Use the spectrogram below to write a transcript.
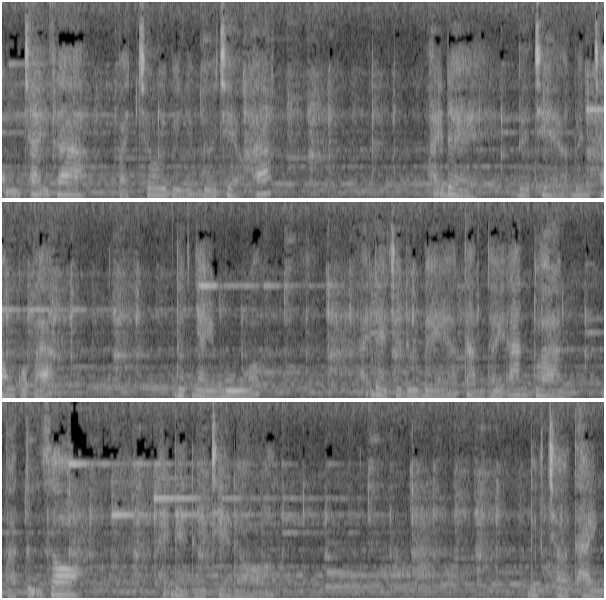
cũng chạy ra và chơi với những đứa trẻ khác. Hãy để đứa trẻ bên trong của bạn được nhảy múa. Hãy để cho đứa bé cảm thấy an toàn và tự do hãy để đứa trẻ đó được trở thành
